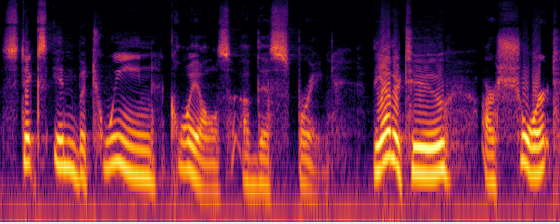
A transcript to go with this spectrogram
sticks in between coils of this spring. The other two are short,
